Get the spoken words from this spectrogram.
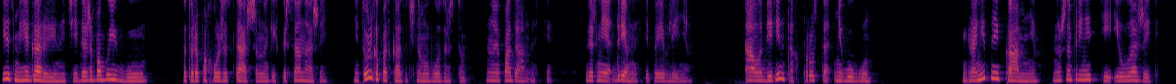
и змея Горыныча, и даже бабу-ягу, которая, похоже, старше многих персонажей, не только по сказочному возрасту, но и по давности, вернее, древности появления. А о лабиринтах просто не гугу. Гранитные камни нужно принести и уложить,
